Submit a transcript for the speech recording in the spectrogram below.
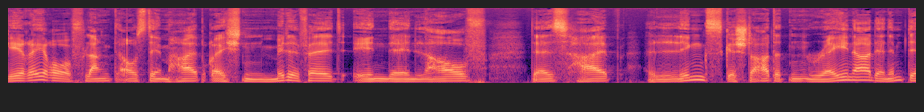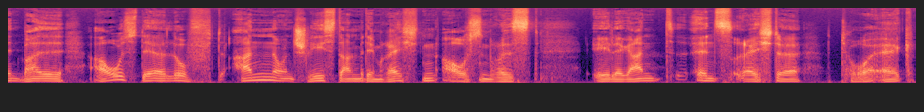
Guerrero flankt aus dem halbrechten Mittelfeld in den Lauf des halb links gestarteten Rainer, der nimmt den Ball aus der Luft an und schließt dann mit dem rechten Außenriss elegant ins rechte Toreck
